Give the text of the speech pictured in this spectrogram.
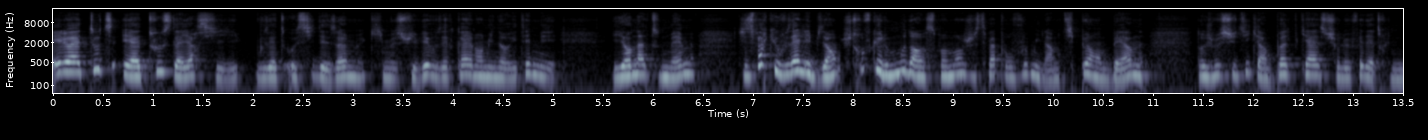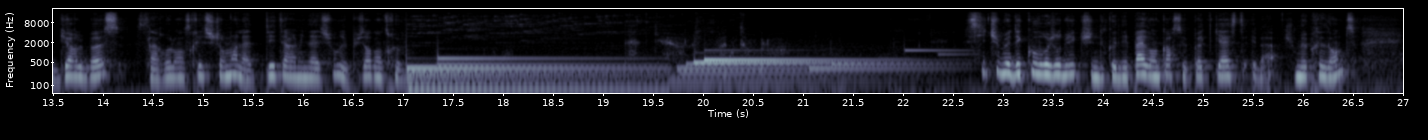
Hello à toutes et à tous. D'ailleurs, si vous êtes aussi des hommes qui me suivez, vous êtes quand même en minorité, mais il y en a tout de même. J'espère que vous allez bien. Je trouve que le mood en ce moment, je sais pas pour vous, mais il est un petit peu en berne. Donc je me suis dit qu'un podcast sur le fait d'être une girl boss, ça relancerait sûrement la détermination de plusieurs d'entre vous. Si tu me découvres aujourd'hui que tu ne connais pas encore ce podcast, eh ben, je me présente.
